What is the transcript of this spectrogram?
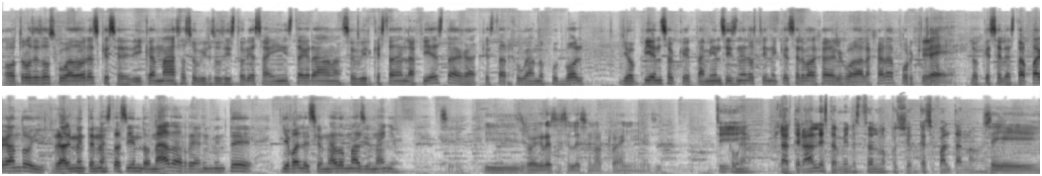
Otros de esos jugadores que se dedican más a subir sus historias a Instagram, a subir que están en la fiesta, a que estar jugando fútbol. Yo pienso que también Cisneros tiene que ser baja del Guadalajara porque Sí. lo que se le está pagando y realmente no está haciendo nada, realmente lleva lesionado más de un año. Sí. Y regresa y se lesiona otro año y así. Sí, Bueno. laterales también está en una posición que hace falta, ¿no? Sí,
